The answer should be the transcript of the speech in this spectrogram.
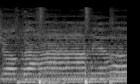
스쳐가면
